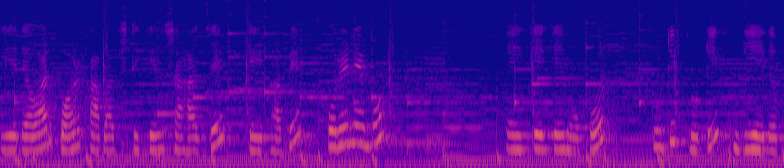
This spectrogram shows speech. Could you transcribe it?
দিয়ে দেওয়ার পর কাবাব স্টিকের সাহায্যে এইভাবে করে নেব। এই কেকের ওপর টুটি ফ্রুটি দিয়ে দেব।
